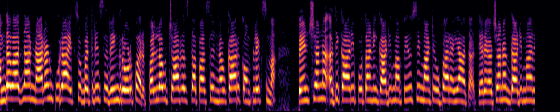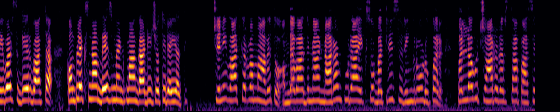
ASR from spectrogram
અમદાવાદના નારણપુરા એકસો બત્રીસ રિંગ રોડ પર પલ્લવ ચાર રસ્તા પાસે નવકાર કોમ્પ્લેક્સમાં પેન્શન અધિકારી પોતાની ગાડીમાં પીયુસી માટે ઊભા રહ્યા હતા. ત્યારે અચાનક ગાડીમાં રિવર્સ ગેર વાગતા કોમ્પ્લેક્સના બેઝમેન્ટમાં ગાડી જતી રહી હતી. જેની વાત કરવામાં આવે તો અમદાવાદના નારણપુરા એકસો બત્રીસ રિંગ રોડ ઉપર પલ્લવ ચાર રસ્તા પાસે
